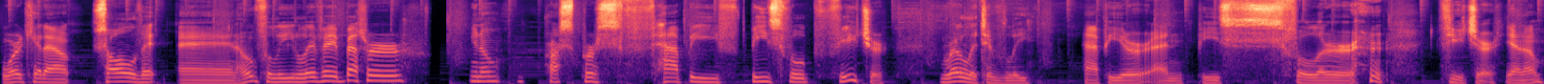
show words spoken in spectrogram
work it out, solve it, and hopefully live a better, you know, prosperous, happy, peaceful future. Relatively happier and peacefuler future, you know?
